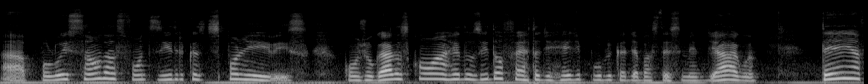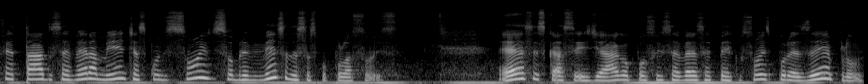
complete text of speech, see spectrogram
a poluição das fontes hídricas disponíveis, conjugadas com a reduzida oferta de rede pública de abastecimento de água, tem afetado severamente as condições de sobrevivência dessas populações. Essa escassez de água possui severas repercussões, por exemplo,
